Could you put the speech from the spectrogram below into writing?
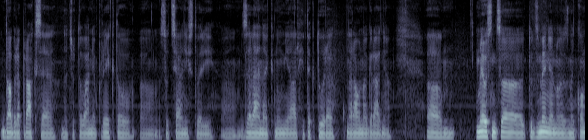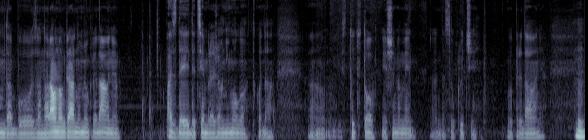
dobre prakse, načrtovanje projektov, uh, socialnih stvari, uh, zelena ekonomija, arhitektura, naravna gradnja. Imel sem se tudi zmenjeno z nekom, da bo za naravno gradnjo imel predavanje, pa zdaj decembra žal ni mogel. Tako da uh, tudi to je še namen, da se vključi v predavanje. Hm.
